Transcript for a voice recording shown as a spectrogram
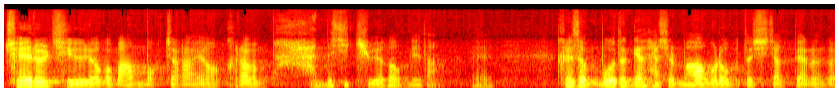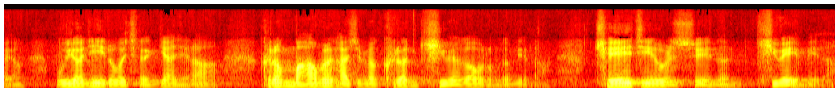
죄를 지으려고 마음 먹잖아요. 그러면 반드시 기회가 옵니다. 예. 그래서 모든 게 사실 마음으로부터 시작되는 거예요. 우연히 이루어지는 게 아니라 그런 마음을 가지면 그런 기회가 오는 겁니다. 죄 지을 수 있는 기회입니다.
